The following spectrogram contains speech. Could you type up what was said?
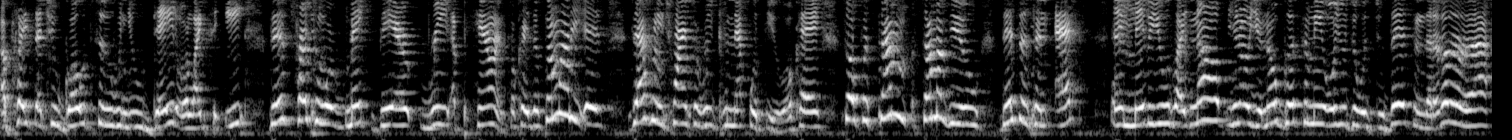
a place that you go to when you date or like to eat. This person will make their reappearance, okay? So somebody is definitely trying to reconnect with you, okay? So for some some of you, this is an ex and maybe you was like, no, you know, you're no good for me. All you do is do this and da da da da da,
